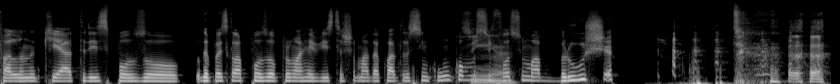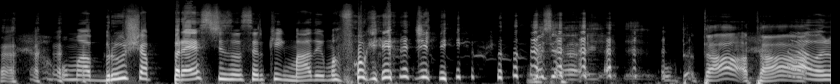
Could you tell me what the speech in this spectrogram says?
falando que a atriz posou, depois que ela posou para uma revista chamada 451, como Sim, se é. fosse uma bruxa. uma bruxa prestes a ser queimada em uma fogueira de livro. Mas é, é, é, o- tá, Ah, tá, mano,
